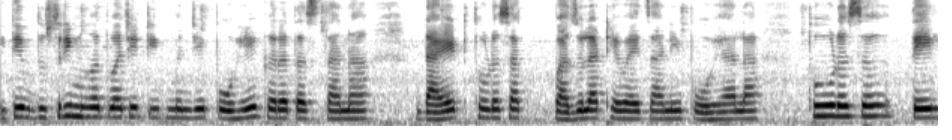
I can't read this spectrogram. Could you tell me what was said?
इथे दुसरी महत्त्वाची टीप म्हणजे पोहे करत असताना डाएट थोडंसा बाजूला ठेवायचा आणि पोह्याला थोडंसं तेल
